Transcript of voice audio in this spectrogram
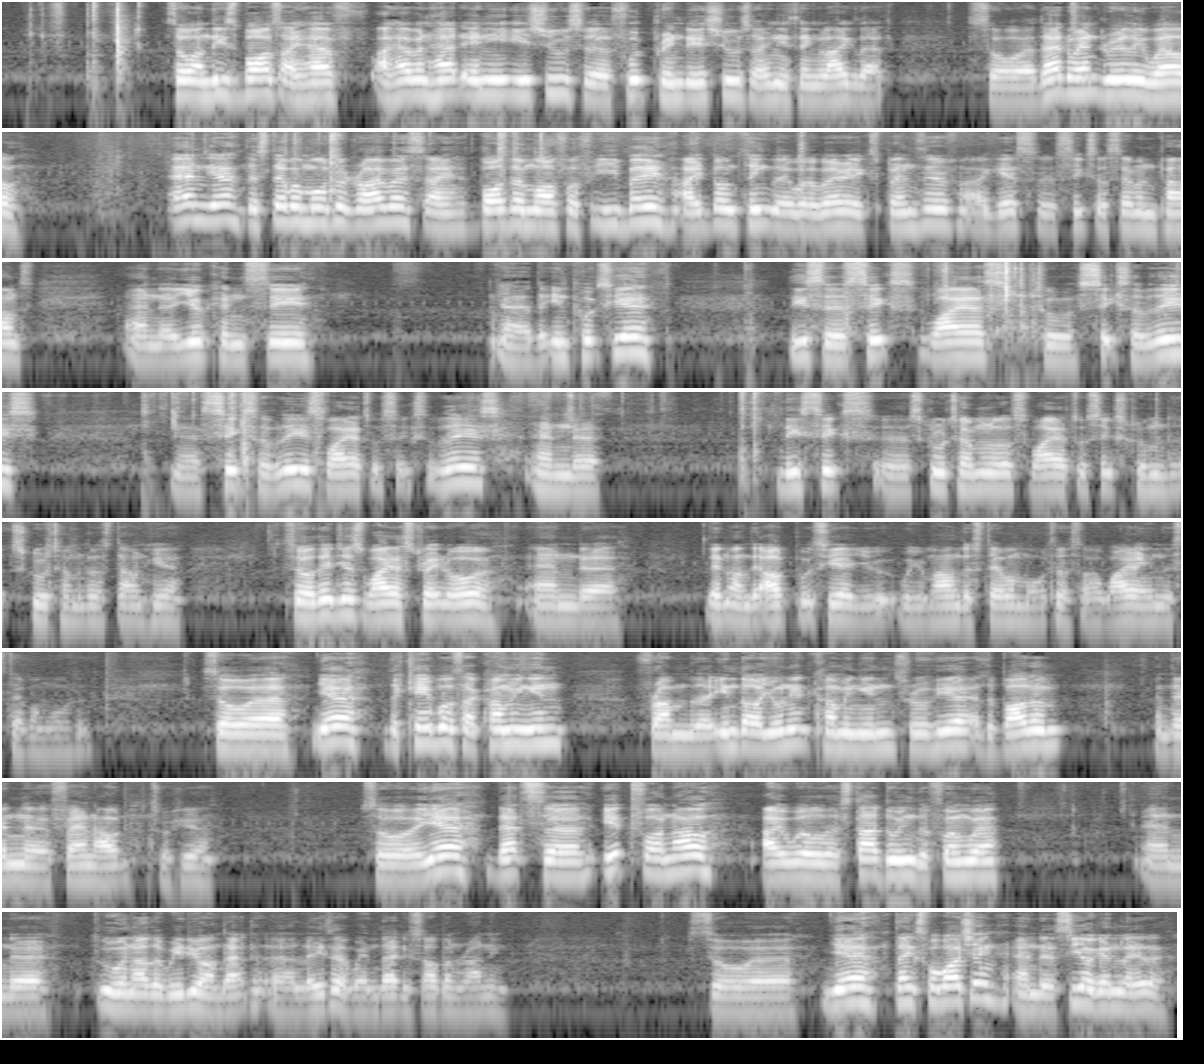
So on these boards I have I haven't had any issues, uh, footprint issues or anything like that. So uh, that went really well. And yeah, the stepper motor drivers, I bought them off of eBay. I don't think they were very expensive, I guess uh, six or seven pounds. And you can see the inputs here these are six wires to six of these. Uh, six of these wire to six of these and uh, these six uh, screw terminals wire to six screw, screw terminals down here. So they just wire straight over and uh, then on the outputs here you we mount the stepper motors or wire in the stepper motors. So uh, yeah the cables are coming in from the indoor unit coming in through here at the bottom and then uh, fan out through here so uh, yeah, that's uh, it for now. I will uh, start doing the firmware and do another video on that later when that is up and running. So yeah, thanks for watching and see you again later.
